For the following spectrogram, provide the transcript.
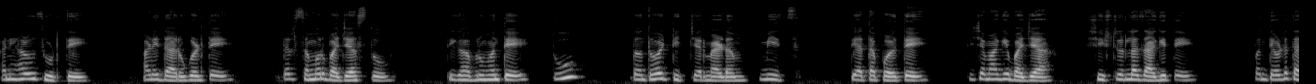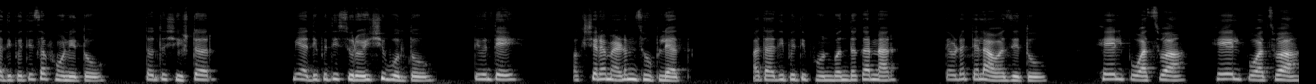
आणि हळूच उठते आणि दारू गडते तर समोर बाजे असतो. ती घाबरू म्हणते तू? तंतोय होय टीचर मॅडम मीच. ती आता पळते. तिच्यामागे बाज्या सिस्टरला जागेते पण तेवढ्यात अधिपतीचा फोन येतो. तंतु तो सिस्टर मी अधिपती सुरईशी बोलतो. ती म्हणते अक्षरा मॅडम झोपल्यात. आता अधिपती फोन बंद करणार तेवढ्यात त्याला आवाज येतो. हेल्प वाचवा. हेल्प वाचवा.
